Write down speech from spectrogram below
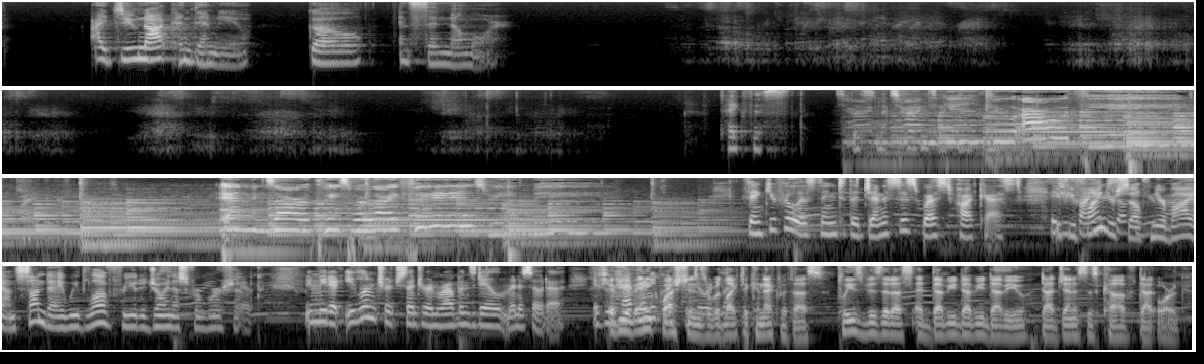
I do not condemn you. Go and sin no more. Take this this next again throughout the age. Endings are a place where life is remade. Thank you for listening to the Genesis West podcast. If, if you, you, find, find yourself, yourself nearby, nearby on Sunday, we'd love for you to join us for worship. We meet at Elam Church Center in Robbinsdale, Minnesota. If you, if you have, have, any questions, questions or would like to connect with us, please visit us at www.genesiscov.org.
